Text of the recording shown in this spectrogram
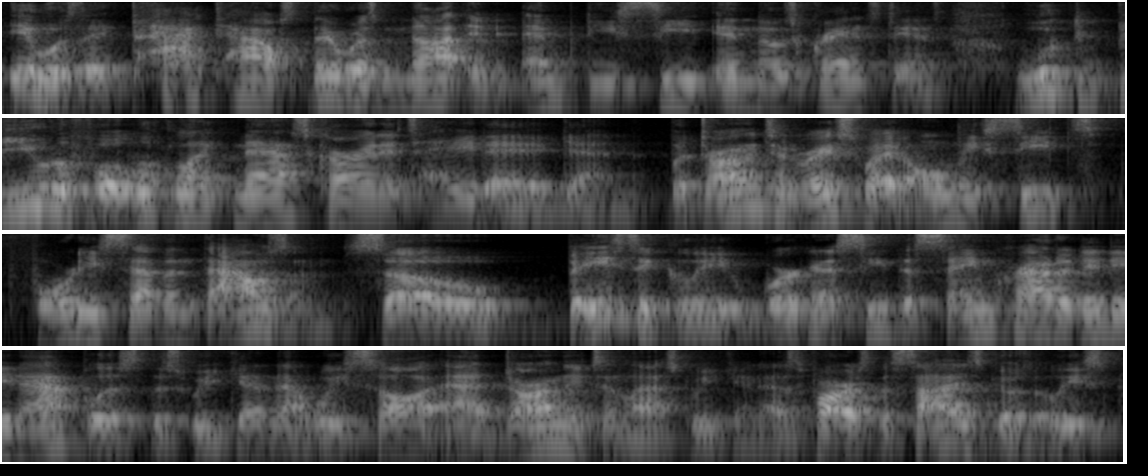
It was a packed house. There was not an empty seat in those grandstands. Looked beautiful, looked like NASCAR in its heyday again. But Darlington Raceway only seats 47,000. So basically, we're going to see the same crowd at Indianapolis this weekend that we saw at Darlington last weekend, as far as the size goes at least.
